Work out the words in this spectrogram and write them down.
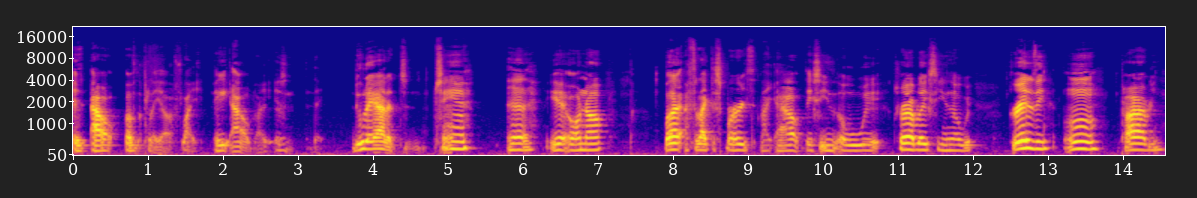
is out of the playoff like they out like do they out of chance uh, yeah or no. But I feel like the Spurs like out. They season over with. Trailblazer season over. Grizzly, mm, probably,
